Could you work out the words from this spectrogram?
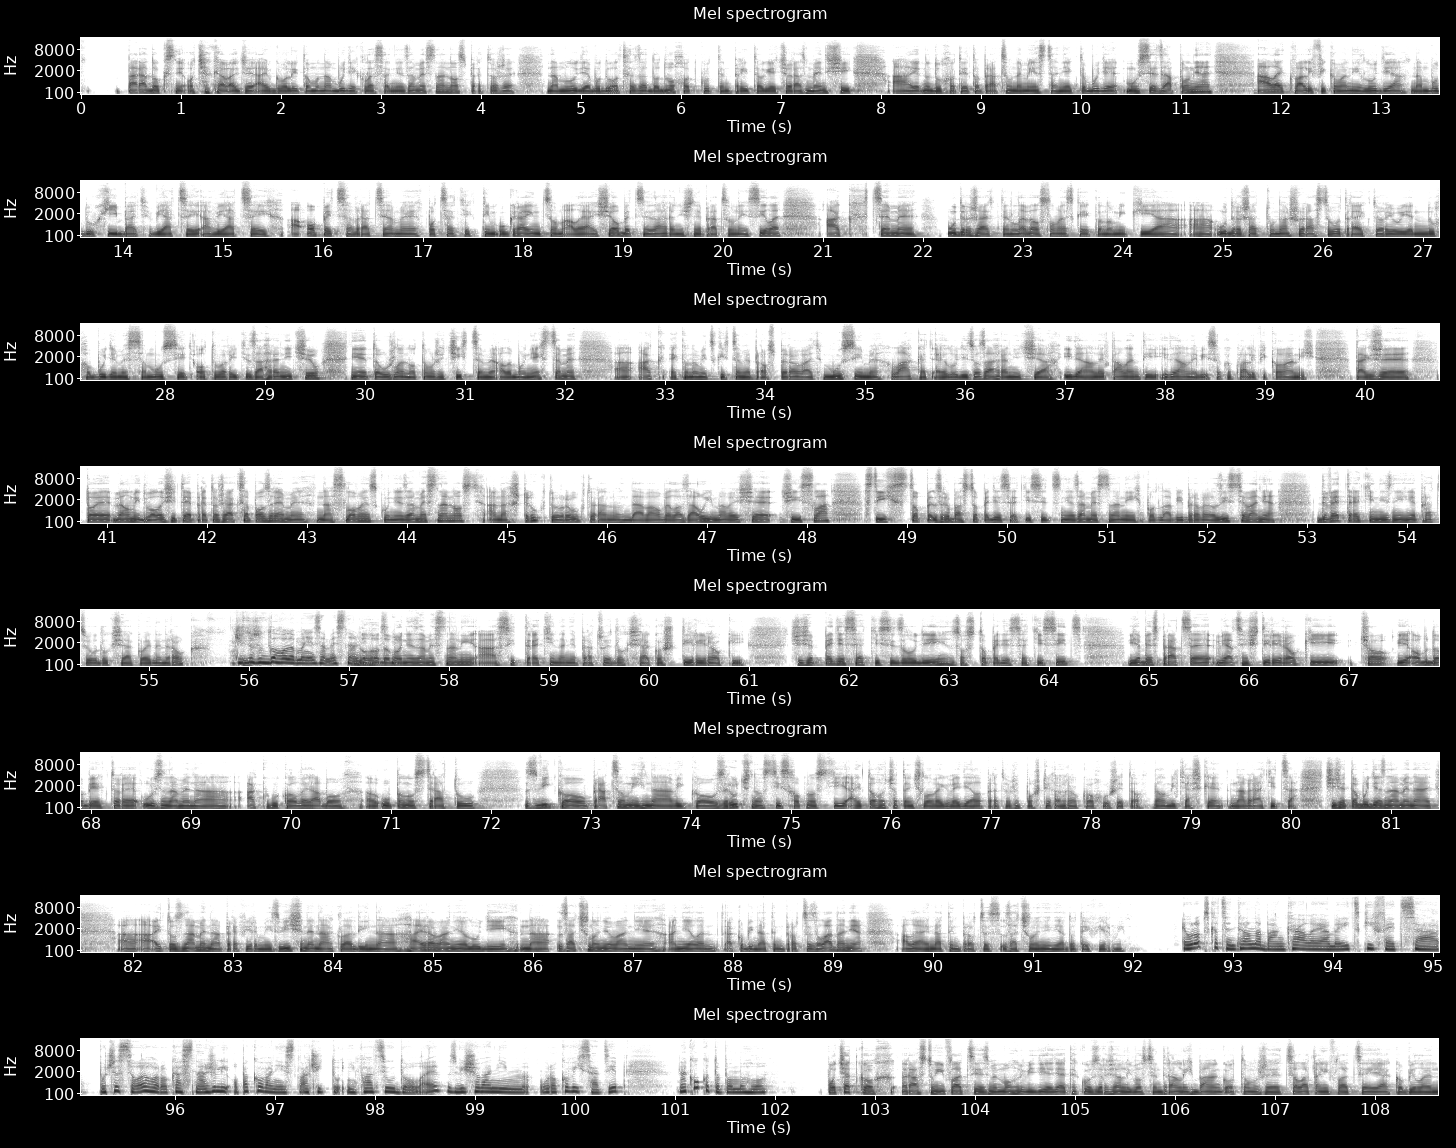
paradoxne očakávať, že aj kvôli tomu nám bude klesať nezamestnanosť, pretože nám ľudia budú odchádzať do dôchodku, ten prítok je čoraz menší a jednoducho tieto pracovné miesta niekto bude musieť zaplňať, ale kvalifikovaní ľudia nám budú chýbať viacej a viacej a opäť sa vraciame v podstate k tým Ukrajincom, ale aj všeobecne zahraničnej pracovnej sile. Ak chceme udržať ten level slovenskej ekonomiky a, a udržať tú našu rastovú trajektóriu, jednoducho budeme sa musieť otvoriť zahraničiu. Nie je to už len o tom, že či chceme alebo nechceme. A ak ekonomicky chceme prosperovať, musíme lákať aj ľudí zo zahraničia, ideálne talenty, ideálne vysoko kvalifikovaných. Takže to je veľmi dôležité, pretože ak sa pozrieme na slovenskú nezamestnanosť a na štruktúru, ktorá nám dáva oveľa zaujímavejšie čísla, z tých 100, zhruba 150 tisíc nezamestnaných podľa výberového zisťovania. Dve tretiny z nich nepracujú dlhšie ako jeden rok. Čiže to sú dlhodobo nezamestnaní. Dlhodobo vlastne. nezamestnaní a asi tretina nepracuje dlhšie ako 4 roky. Čiže 50 tisíc ľudí zo 150 tisíc je bez práce viac než 4 roky, čo je obdobie, ktoré už znamená akúkoľvek alebo e, úplnú stratu zvykov, pracovných návykov, zručností, schopností aj toho, čo ten človek vedel, pretože po 4 rokoch už je to veľmi ťažké navrátiť sa. Čiže to bude znamenať, a aj to znamená pre firmy zvýšené náklady na hajrovanie ľudí, na začlenovanie a nielen akoby na ten proces hľadania, ale aj na ten proces začlenenia do tej firmy. Európska centrálna banka, ale aj americký Fed sa počas celého roka snažili opakovane stlačiť tú infláciu dole zvyšovaním úrokových sadzieb. Nakoľko to pomohlo? Počiatkoch rastu inflácie sme mohli vidieť aj takú zdržanlivosť centrálnych bank o tom, že celá tá inflácia je akoby len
